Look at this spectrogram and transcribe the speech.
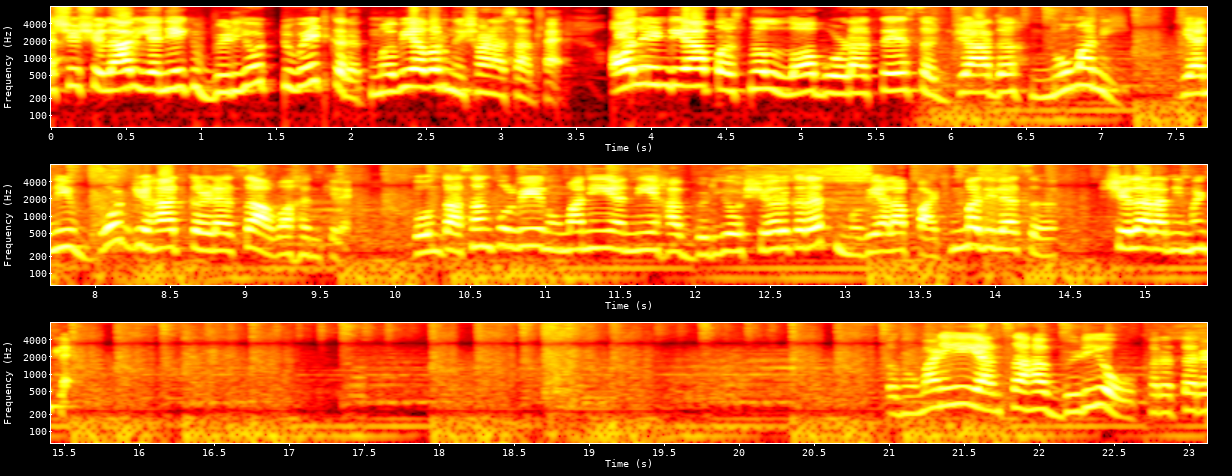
आशिष शेलार यांनी एक व्हिडिओ ट्विट करत मवियावर निशाणा साधलाय. ऑल इंडिया पर्सनल लॉ बोर्डाचे सज्जाद नोमानी यांनी वोट जिहाद करण्याचं आवाहन केलंय. दोन तासांपूर्वी नोमानी यांनी हा व्हिडिओ शेअर करत मवियाला पाठिंबा दिल्याचं शेलारांनी म्हटलंय. तर नोमाणी यांचा हा व्हिडिओ खरं तर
